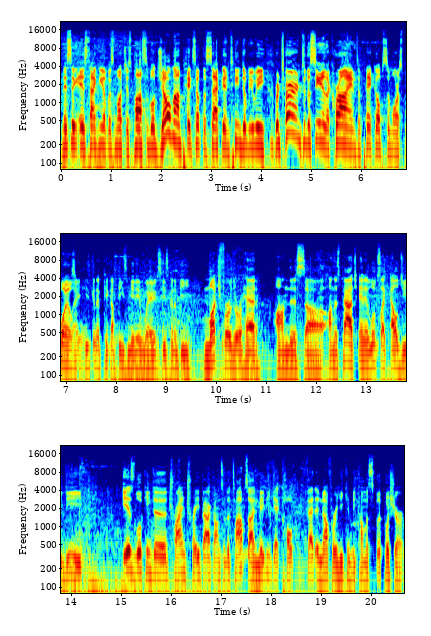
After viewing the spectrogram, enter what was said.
Missing is tanking up as much as possible. Jiumeng picks up the second. Team WE return to the scene of the crime to pick up some more spoils. He's going to pick up these minion waves. He's going to be much further ahead on this uh, on this patch, and it looks like LGD is looking to try and trade back onto the top side, maybe get Cult fed enough where he can become a split pusher.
